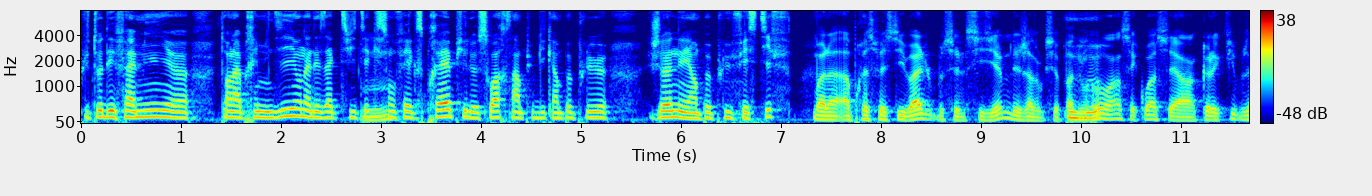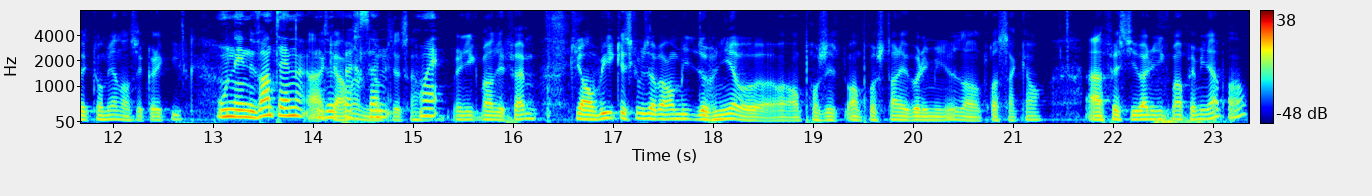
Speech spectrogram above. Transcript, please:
plutôt des familles euh, dans l'après-midi. On a des activités qui Mhm. sont faites exprès. Puis le soir, c'est un public un peu plus jeune et un peu plus festif. Voilà, après ce festival, c'est le sixième déjà, donc c'est pas Mhm. nouveau. hein. C'est quoi C'est un collectif? Vous êtes combien dans ce collectif? On est une vingtaine Ah, de personnes. donc ça. Ouais. Uniquement des femmes qui ont envie. Qu'est-ce que vous avez envie de devenir euh, en, projet, en projetant les volumineuses dans 3-5 ans? Un festival uniquement féminin, pardon?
